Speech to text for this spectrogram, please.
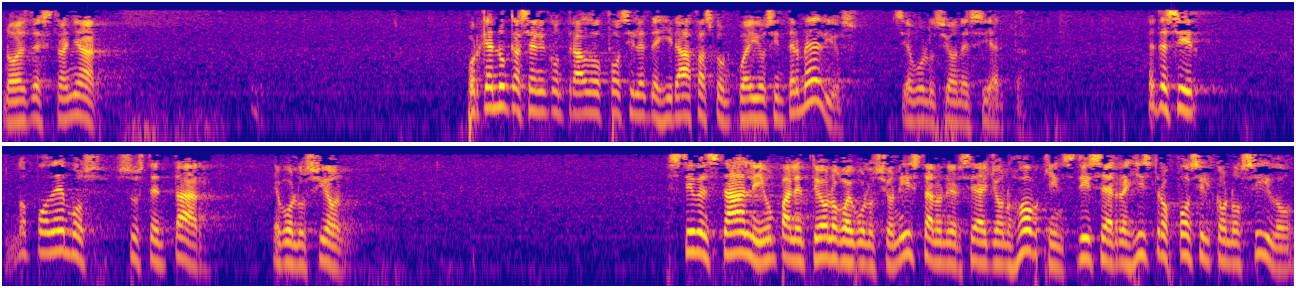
No es de extrañar. ¿Por qué nunca se han encontrado fósiles de jirafas con cuellos intermedios? Si evolución es cierta. Es decir, no podemos sustentar evolución. Stephen Stanley, un paleontólogo evolucionista de la Universidad de Johns Hopkins, dice el registro fósil conocido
